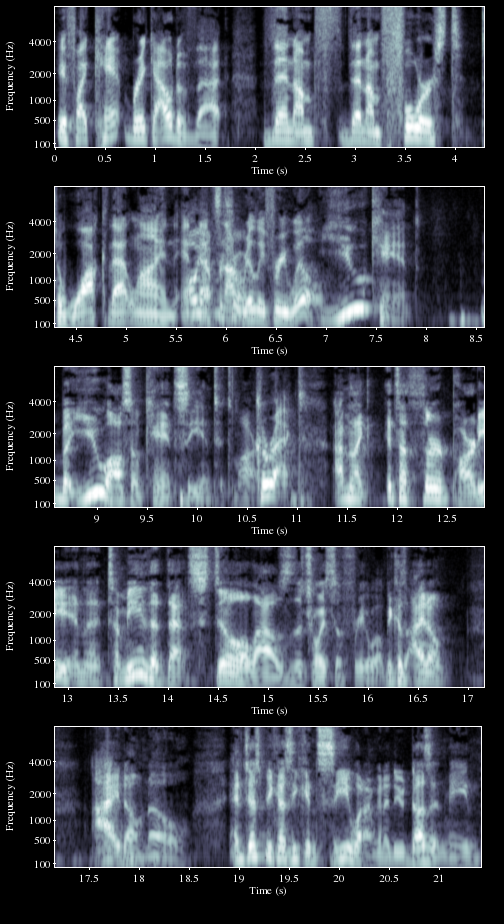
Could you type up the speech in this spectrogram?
if I can't break out of that then I'm f- then I'm forced to walk that line and Oh, yeah, that's not sure. really free will. you can't. But you also can't see into tomorrow. Correct. I'm like it's a third party, and to me that that still allows the choice of free will because I don't, I don't know, and just because he can see what I'm going to do doesn't mean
